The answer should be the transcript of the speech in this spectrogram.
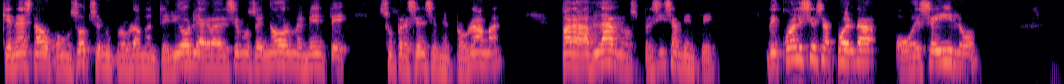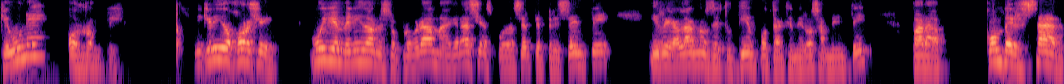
quien ha estado con nosotros en un programa anterior. Le agradecemos enormemente su presencia en el programa para hablarnos precisamente de cuál es esa cuerda o ese hilo que une o rompe. Mi querido Jorge, muy bienvenido a nuestro programa. Gracias por hacerte presente y regalarnos de tu tiempo tan generosamente para conversar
